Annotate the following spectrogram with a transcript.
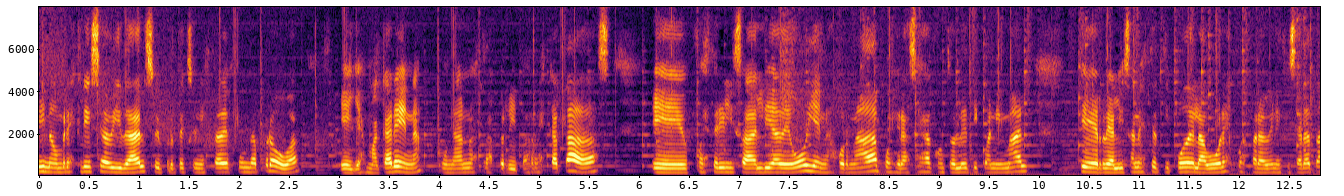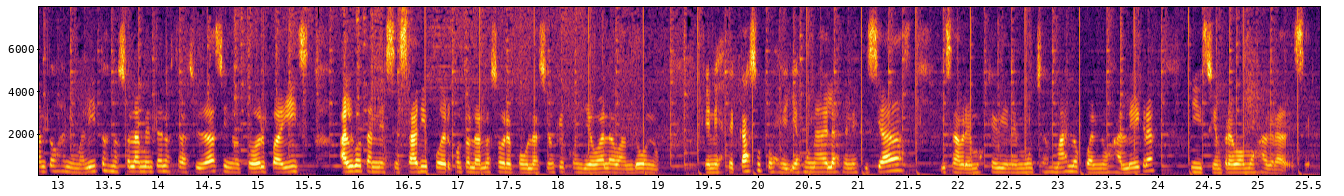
Mi nombre es Crisia Vidal, soy proteccionista de Funda Proba. Ella es Macarena, una de nuestras perritas rescatadas. Eh, fue esterilizada el día de hoy en la jornada, pues gracias a Control Ético Animal que realizan este tipo de labores pues para beneficiar a tantos animalitos, no solamente en nuestra ciudad, sino todo el país, algo tan necesario y poder controlar la sobrepoblación que conlleva el abandono. En este caso, pues ella es una de las beneficiadas y sabremos que vienen muchas más, lo cual nos alegra y siempre vamos a agradecer.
